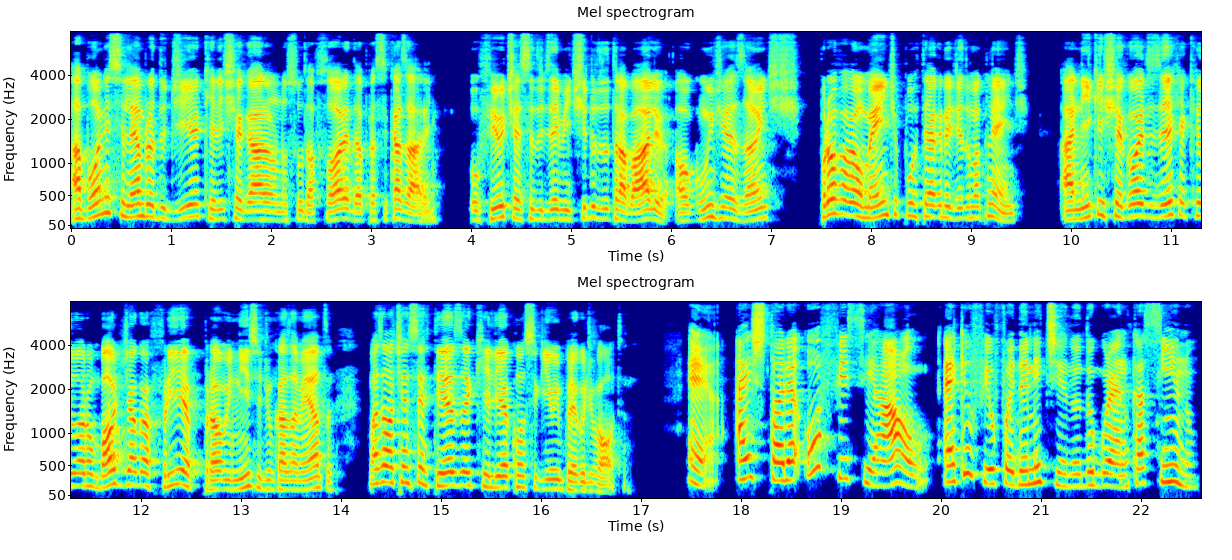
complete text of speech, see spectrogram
A Bonnie se lembra do dia que eles chegaram no sul da Flórida para se casarem. O Phil tinha sido demitido do trabalho alguns dias antes, provavelmente por ter agredido uma cliente. A Nick chegou a dizer que aquilo era um balde de água fria para o início de um casamento, mas ela tinha certeza que ele ia conseguir o emprego de volta. É, a história oficial é que o Phil foi demitido do Grand Casino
